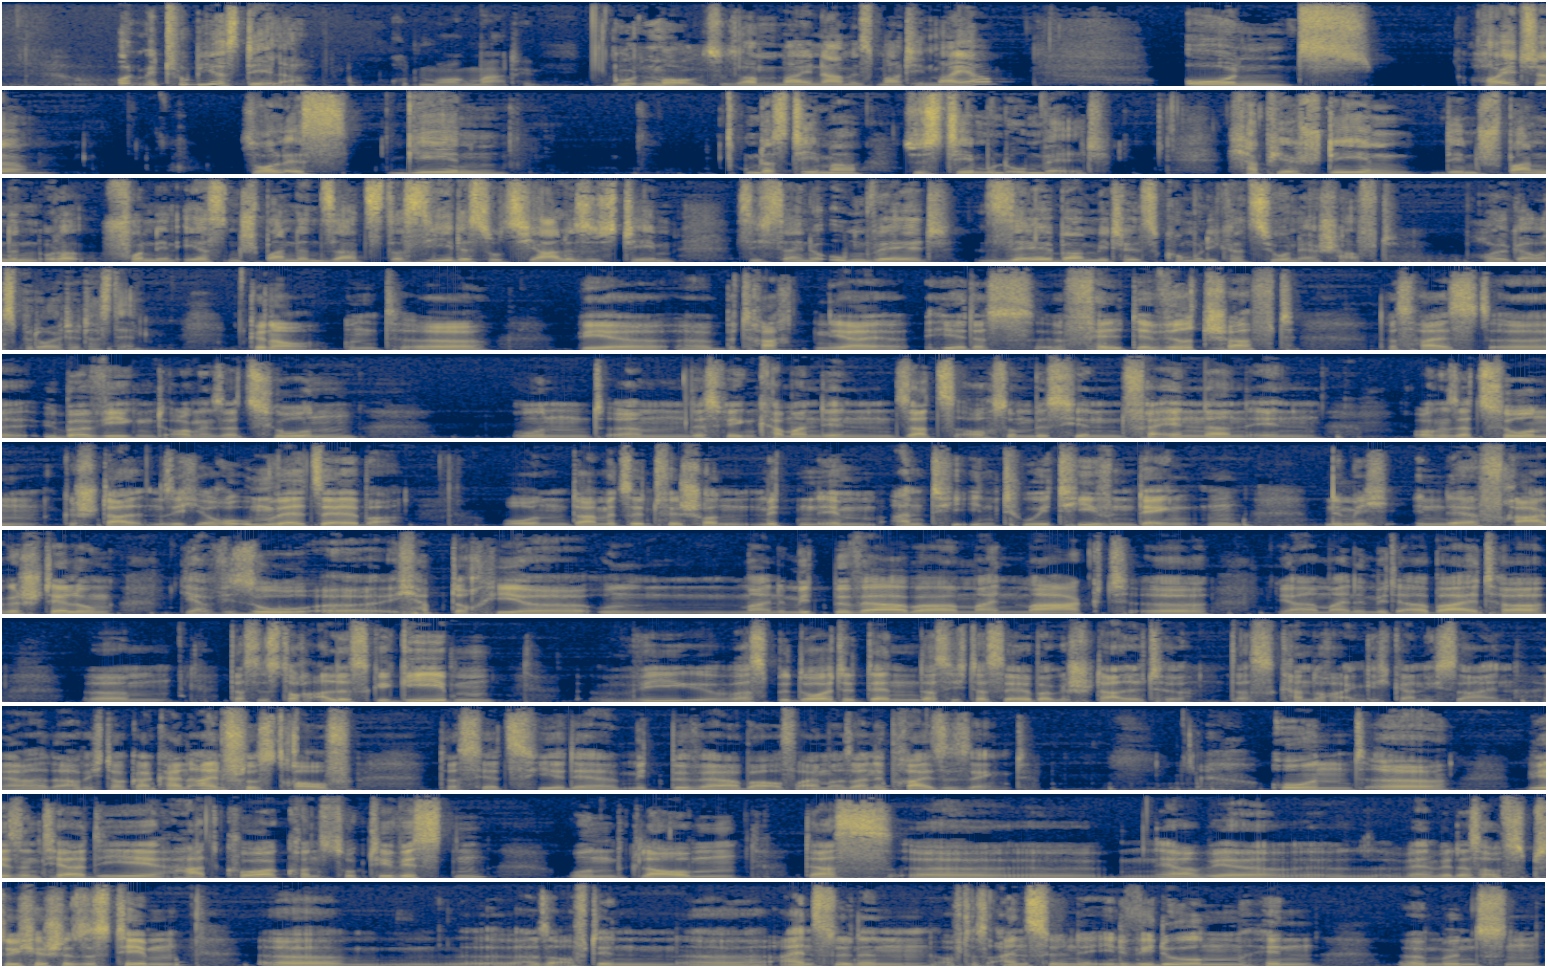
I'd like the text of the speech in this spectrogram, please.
Und mit Tobias Dehler. Guten Morgen, Martin. Guten Morgen zusammen. Mein Name ist Martin Meyer. Und heute soll es gehen um das Thema System und Umwelt. Ich habe hier stehen den spannenden oder schon den ersten spannenden Satz, dass jedes soziale System sich seine Umwelt selber mittels Kommunikation erschafft. Holger, was bedeutet das denn? Genau. Und äh, wir äh, betrachten ja hier das äh, Feld der Wirtschaft, das heißt äh, überwiegend Organisationen. Und ähm, deswegen kann man den Satz auch so ein bisschen verändern in Organisationen gestalten sich ihre Umwelt selber. Und damit sind wir schon mitten im anti-intuitiven Denken, nämlich in der Fragestellung, ja wieso, äh, ich habe doch hier meine Mitbewerber, meinen Markt, äh, ja, meine Mitarbeiter, ähm, das ist doch alles gegeben. Wie, was bedeutet denn, dass ich das selber gestalte? Das kann doch eigentlich gar nicht sein. Ja, da habe ich doch gar keinen Einfluss drauf, dass jetzt hier der Mitbewerber auf einmal seine Preise senkt. Und äh, wir sind ja die Hardcore-Konstruktivisten und glauben, dass äh, ja wir, äh, wenn wir das aufs psychische System, äh, also auf den äh, einzelnen, auf das einzelne Individuum hin äh, münzen,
